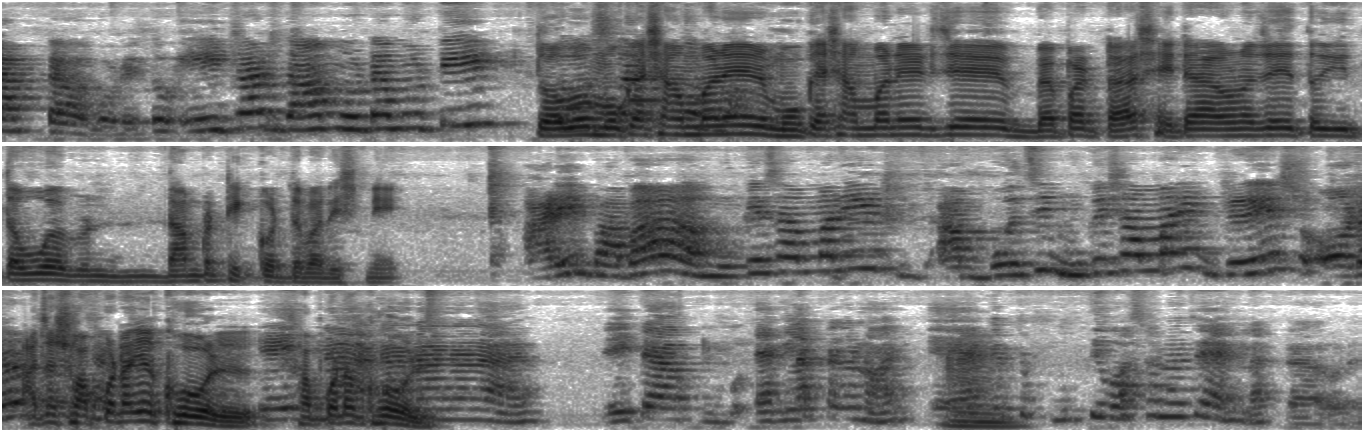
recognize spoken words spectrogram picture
লাখ টাকা করে। তো এইটার দাম মোটামুটি তবু মুকেশ আম্বানির মুকেশ আম্বানির যে ব্যাপারটা সেটা অনুযায়ী তুই তবু দামটা ঠিক করতে পারিসনি। আরে বাবা মুকেশ আম্বানি বলছি মুকেশ আম্বানির ড্রেস অর্ডার আচ্ছা সবকটাকে খোল সবকটা খোল। না না না এইটা এক লাখ টাকা নয় এক। একটা পুঁতি বসানো আছে এক লাখ টাকা করে।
